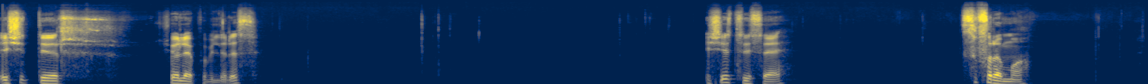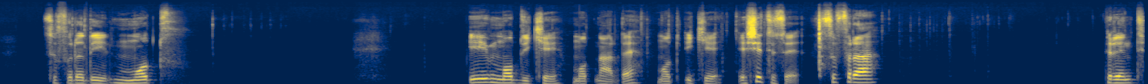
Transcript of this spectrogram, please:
eşittir şöyle yapabiliriz. Eşit ise sıfıra mı? Sıfıra değil mod i mod 2 mod nerede? Mod 2 eşit ise sıfıra print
